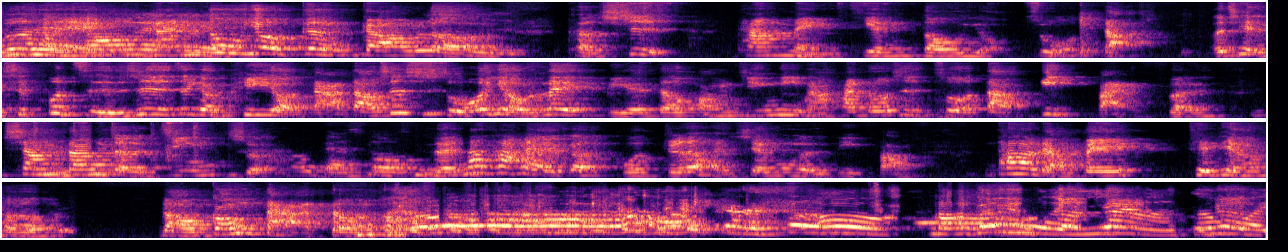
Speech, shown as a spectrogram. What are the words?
对，难度又更高了。可是他每天都有做到。而且是不只是这个 P 有达到，是所有类别的黄金密码，它都是做到一百分，相当的精准。好感动。对，那他还有一个我觉得很羡慕的地方，他的两杯天天喝，老公打的。好感动哦，老公跟我一样，跟我一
